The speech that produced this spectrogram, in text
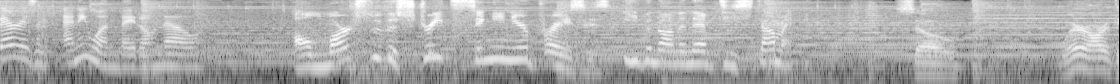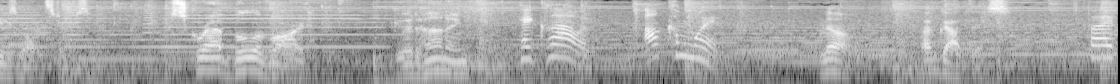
there isn't anyone they don't know. I'll march through the streets singing your praises, even on an empty stomach. So, where are these monsters? Scrap Boulevard. Good hunting. Hey, Cloud, I'll come with. No, I've got this. But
